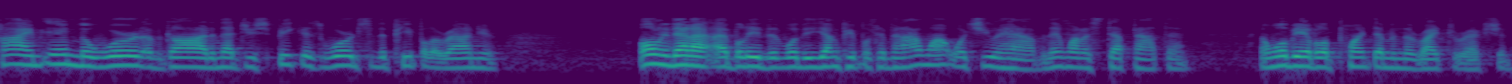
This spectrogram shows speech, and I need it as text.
time in the Word of God and that you speak His words to the people around you. Only then I, I believe that will the young people say, Man, I want what you have. And they want to step out then. And we'll be able to point them in the right direction.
